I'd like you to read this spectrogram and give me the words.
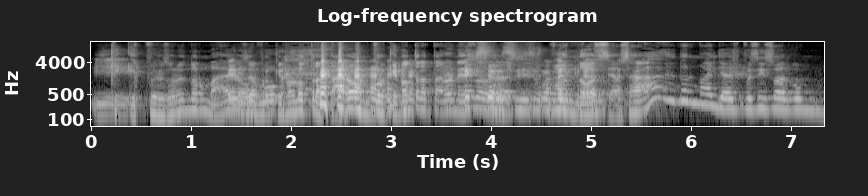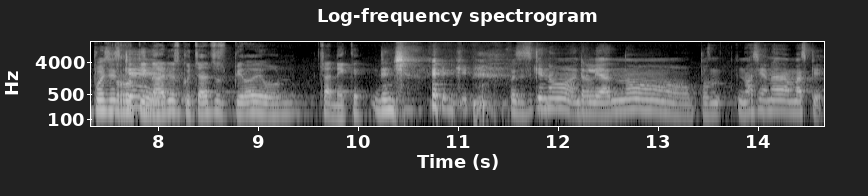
Y... ¿qué? Pero eso no es normal, Pero o sea, ¿por qué no lo trataron? ¿Por qué no trataron eso? Exorcismo Pues no sé, o sea, ah, es normal, ya después hizo algo Pues es que- rutinario escuchar el suspiro de un chaneque. De enchaque. Pues es que no, en realidad no, pues no hacía nada más que.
